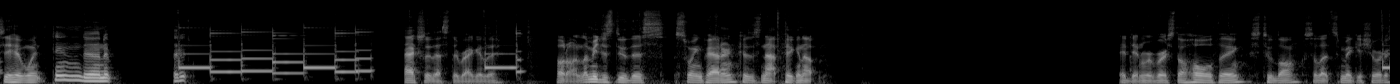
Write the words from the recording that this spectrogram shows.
See how it went. Dun, dun, dun, Actually, that's the regular. Hold on, let me just do this swing pattern because it's not picking up. It didn't reverse the whole thing. It's too long, so let's make it shorter.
